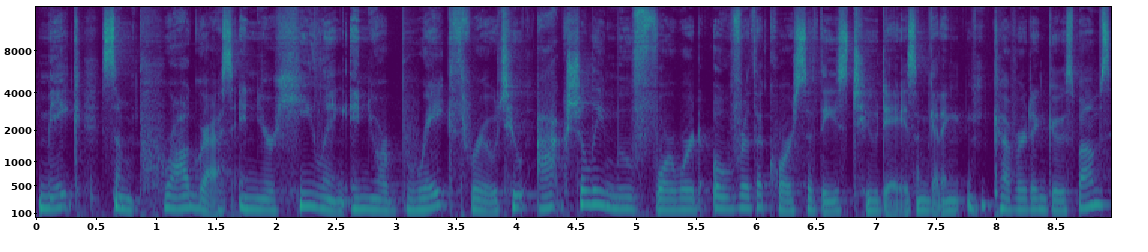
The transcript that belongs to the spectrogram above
make some progress in your healing, in your breakthrough to actually move forward over the course of these two days. I'm getting covered in goosebumps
